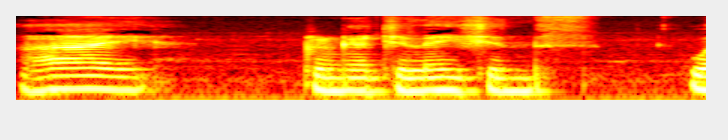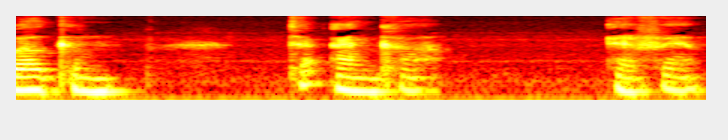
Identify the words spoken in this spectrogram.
Hi, congratulations. Welcome to Anchor FM.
